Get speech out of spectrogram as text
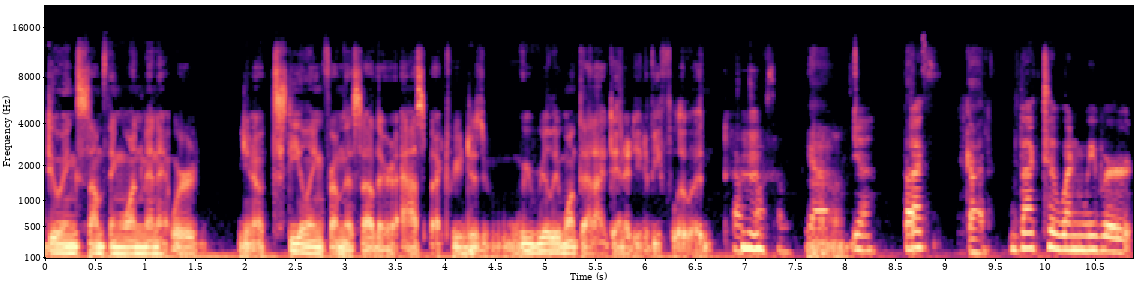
doing something one minute, we're, you know, stealing from this other aspect. We just, we really want that identity to be fluid. That's awesome. Yeah. yeah. That's Back good. back to when we were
